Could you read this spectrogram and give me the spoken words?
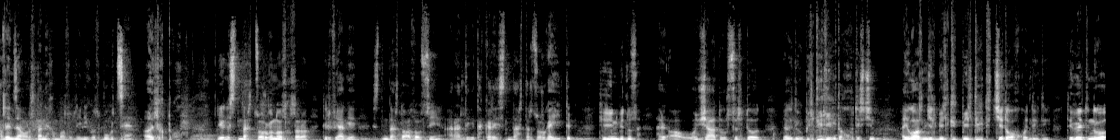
холын зан уралдааныхан бол энийг бол бүгд сайн ойлгодог баг. Яг стандарт зураг нь болохоор тэр фиагийн стандарт олон улсын хараалыг Дакарын стандартаар зураг хийдэг. Тэрийг биднээс уншаад өрсөлдөөд яг нэг бэлтгэл хийгээд байгаа хөө тэр чинь. Аюул олон жил бэлтгэд бэлтгэдчихэд байгаа хөөхгүй тэгээд нөгөө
